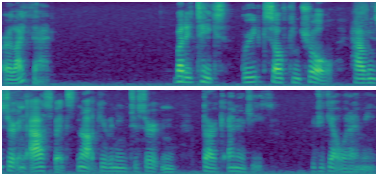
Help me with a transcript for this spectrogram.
are like that. But it takes great self control having certain aspects, not giving in to certain dark energies, if you get what I mean.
